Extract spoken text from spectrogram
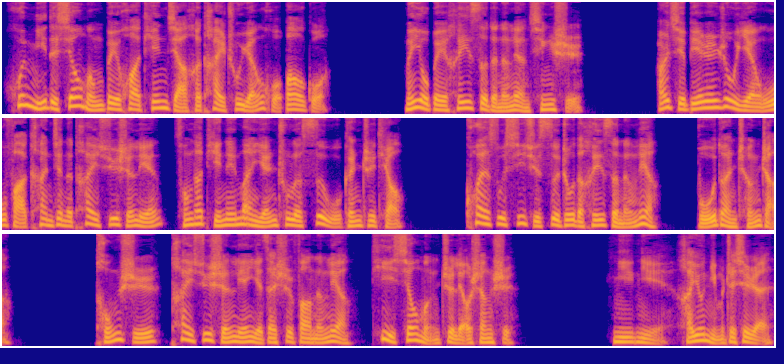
昏迷的萧猛被化天甲和太初元火包裹，没有被黑色的能量侵蚀，而且别人肉眼无法看见的太虚神莲从他体内蔓延出了四五根枝条，快速吸取四周的黑色能量，不断成长。同时，太虚神莲也在释放能量。替萧猛治疗伤势，你你还有你们这些人，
